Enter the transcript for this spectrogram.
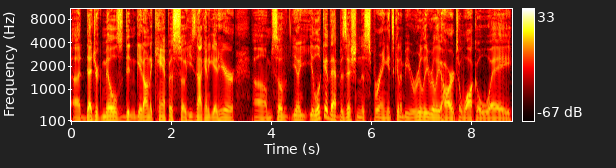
Uh, Dedrick Mills didn't get onto campus, so he's not going to get here. Um, so you know, you look at that position this spring. It's going to be really, really hard to walk away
